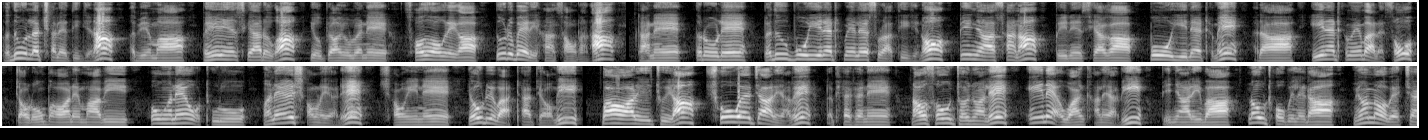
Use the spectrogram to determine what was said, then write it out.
ဘသူ့လက်ချက်လဲတည်ကြတာအပြင်မှာဘေးရင်ဆရာတို့ကရုပ်ပြောင်းရုပ်လွှဲနဲ့စောစောကလေးကသူ့တပည့်တွေဟန်ဆောင်တာတာဒါနဲ့သူတို့လည်းဘသူပိုရည်နဲ့ထမင်းလဲဆိုတာသိကြနော်ပညာဆန်းတာဘေးရင်ဆရာကပိုရည်နဲ့ထမင်းအဲ့ဒါရည်နဲ့ထမင်းပါလဲဆိုကြောက်တုံးပါဝါနဲ့မှာပြီးဟိုငနဲကိုထူလို့ငနဲရှောင်းလိုက်ရတယ်ရှောင်းရင်လည်းရုပ်တွေပါထပ်ပြောင်းပြီး ပါဝါတွေချွေတာရှိုးဝဲကြနေရပဲတစ်ဖြတ်ဖြတ်နဲ့နောက်ဆုံးကြောင်ကြောင်လဲအင်းနဲ့အဝိုင်းခံလိုက်ရပြီးပညာတွေပါနှုတ်ထုတ်ပေးလိုက်တာမြော့မြော့ပဲကြံ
